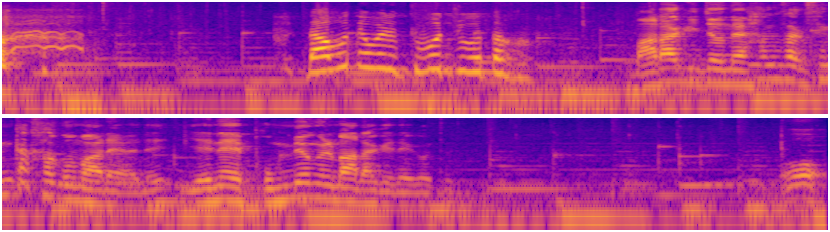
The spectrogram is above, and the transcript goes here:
야! 야! 나무 때문에 두 번 죽었다고. 말하기 전에 항상 생각하고 말해야 돼 얘네 본명을 말하게 되거든 어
